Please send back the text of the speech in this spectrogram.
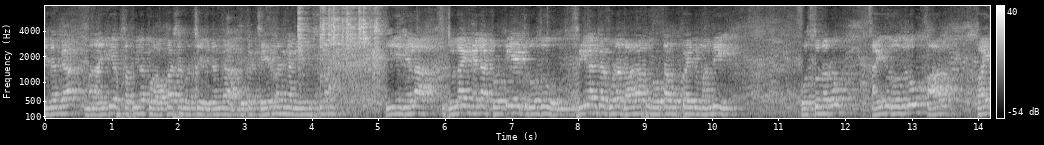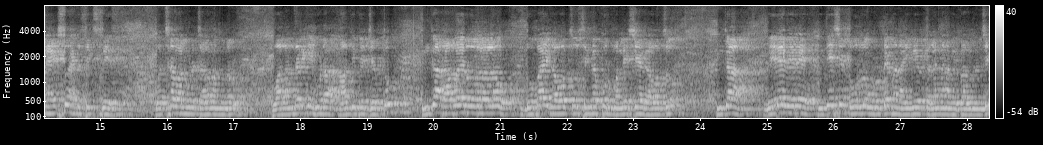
విధంగా మన ఐబీఎఫ్ సభ్యులకు అవకాశం వచ్చే విధంగా ఒక చైర్మన్గా నియమిస్తున్నాం. ఈ నెల జూలై నెల ట్వంటీ ఎయిత్ రోజు శ్రీలంక కూడా దాదాపు నూట ముప్పై ఐదు మంది వస్తున్నారు. ఐదు రోజులు ఆరు five nights and six days వచ్చిన వాళ్ళు కూడా చాలామంది ఉన్నారు. వాళ్ళందరికీ కూడా ఆల్ ది బెస్ట్ చెప్తూ ఇంకా రాబోయే రోజులలో దుబాయ్ కావచ్చు సింగపూర్ మలేషియా కావచ్చు ఇంకా వేరే వేరే విదేశీ టూర్లు కూడా ఉంటాయి మన ఐవీఎఫ్ తెలంగాణ విభాగం నుంచి.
